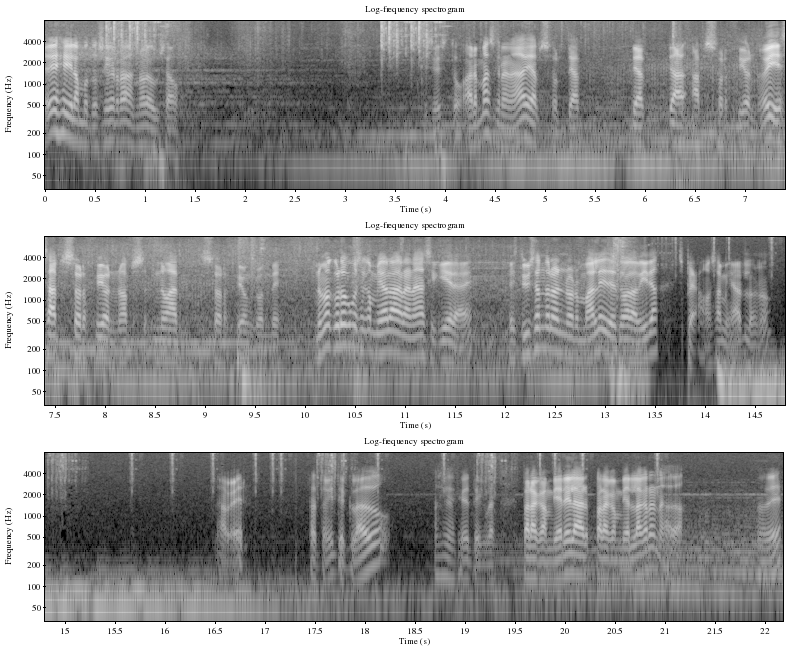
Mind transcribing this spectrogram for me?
¡Eh! La motosierra, no la he usado. ¿Qué es esto? Armas, granada de, absorción. Oye, es absorción, no, no absorción con D. No me acuerdo cómo se cambiaba la granada siquiera, ¿eh? Estoy usando las normales de toda la vida. Espera, vamos a mirarlo, ¿no? A ver. Ratón y teclado. Asignación de teclado. Para cambiar el para cambiar la granada. A ver.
